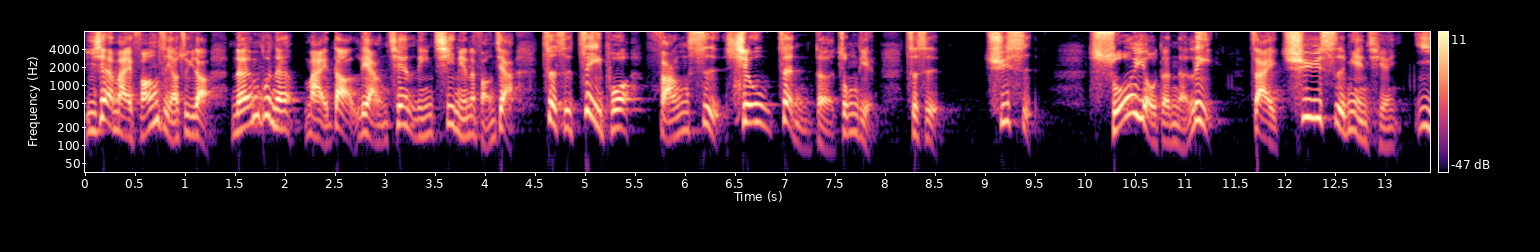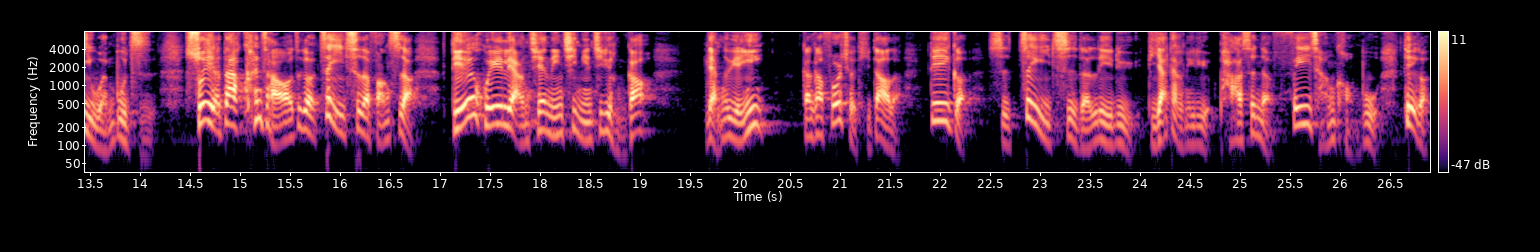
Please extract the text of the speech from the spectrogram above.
你现在买房子也要注意到能不能买到两千零七年的房价，这是这一波房市修正的终点，这是趋势。所有的能力在趋势面前一文不值。所以啊，大家观察哦，这个这一次的房市啊，跌回两千零七年几率很高。两个原因，刚刚 f o r t u n e 提到了，第一个是这一次的利率抵押贷款利率爬升的非常恐怖，第二个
